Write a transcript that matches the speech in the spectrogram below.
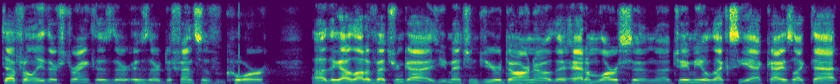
definitely their strength is their is their defensive core. Uh, they got a lot of veteran guys. You mentioned Giordano, the Adam Larsson, uh, Jamie Oleksiak, guys like that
